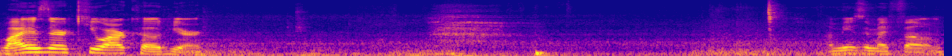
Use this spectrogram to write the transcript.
Why is there a QR code here? I'm using my phone.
